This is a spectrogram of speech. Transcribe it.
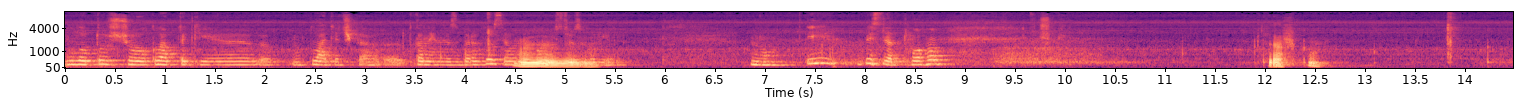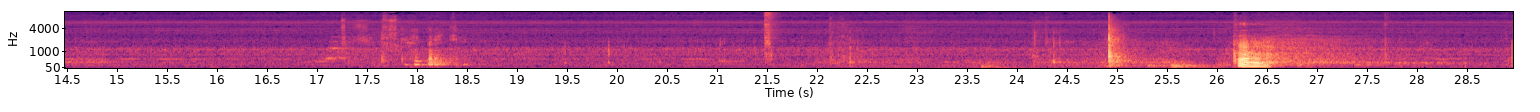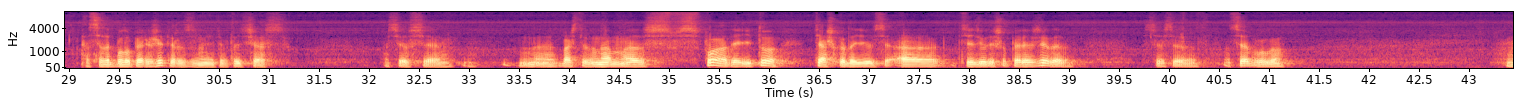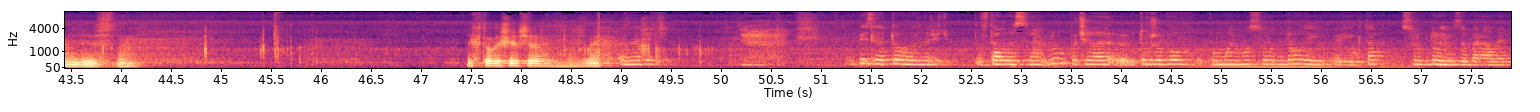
було то, що клаптики е, платячка е, тканини збереглося, вони повністю згоріли. Ну, і після того Тяжко. трошки хай перейде. Так. А це було пережити, розумієте, в той час. Оце все. Бачите, нам е, спогади і то тяжко даються, а ті люди, що пережили, це, все, це було дійсно. І хто лишився з них? Значить, після того, значить, здалося, ну, почала, то вже був, по-моєму, 42-й рік, так? 42-м забирали.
